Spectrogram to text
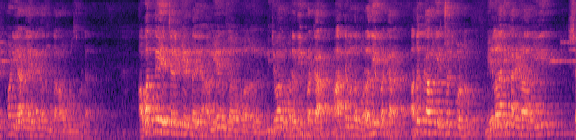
ಇಷ್ಟು ಮಾಡಿ ಎರಡು ಲೈನಾಗ ಅದನ್ನ ತರಾವ್ ಉಳಿಸ್ಬಿಟ್ಟ. ಅವತ್ತೇ ಎಚ್ಚರಿಕೆಯಿಂದ ಏನು ನಿಜವಾದ ವರದಿ ಪ್ರಕಾರ ಮಾಧ್ಯಮದ ವರದಿ ಪ್ರಕಾರ ಅದಕ್ಕಾದರೂ ಎಚ್ಚೆತ್ತುಕೊಂಡು ಮೇಲಾಧಿಕಾರಿಗಳಾಗಲಿ ಶಾ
